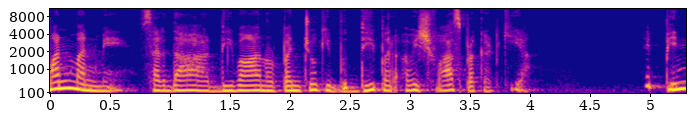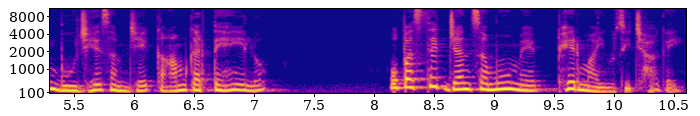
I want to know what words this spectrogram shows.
मन मन में सरदार, दीवान और पंचों की बुद्धि पर अविश्वास प्रकट किया। बिन बूझे समझे काम करते हैं ये लोग। उपस्थित जनसमूह में फिर मायूसी छा गई।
